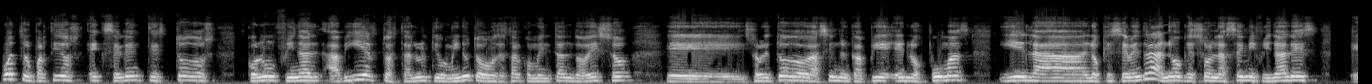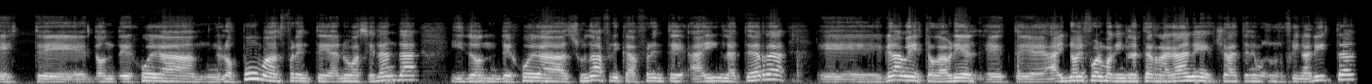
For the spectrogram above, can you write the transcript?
cuatro partidos excelentes, todos con un final abierto hasta el último minuto. Vamos a estar comentando eso, eh, sobre todo haciendo hincapié en los Pumas y en la, lo que se vendrá, ¿no? Que son las semifinales este, donde juegan los Pumas frente a Nueva Zelanda y donde juega Sudáfrica frente a Inglaterra. Eh, grave esto, Gabriel. Este, hay, no hay forma que Inglaterra gane, ya tenemos un finalista.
